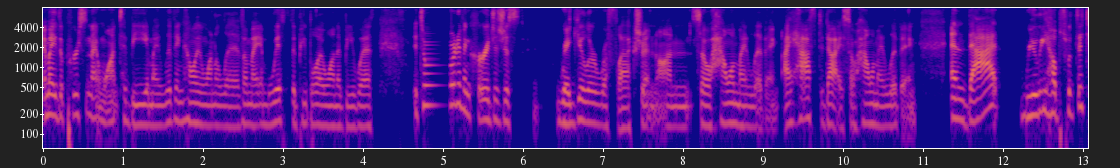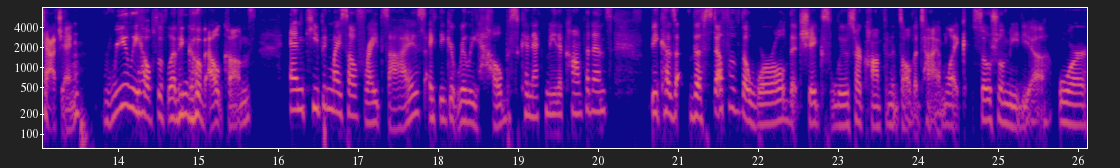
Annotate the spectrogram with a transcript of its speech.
am I the person I want to be? Am I living how I want to live? Am I with the people I want to be with? It sort of encourages just regular reflection on so how am I living? I have to die. So how am I living? And that really helps with detaching, really helps with letting go of outcomes and keeping myself right sized. I think it really helps connect me to confidence because the stuff of the world that shakes loose our confidence all the time, like social media or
